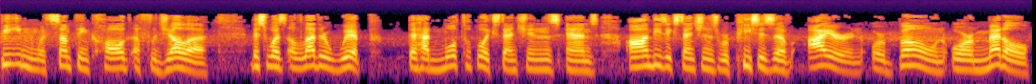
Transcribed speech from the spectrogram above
beaten with something called a flagella. This was a leather whip that had multiple extensions, and on these extensions were pieces of iron or bone or metal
